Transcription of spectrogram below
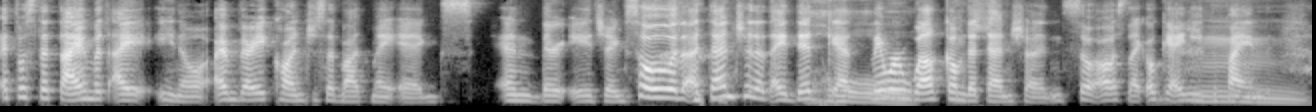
it was the time that I, you know, I'm very conscious about my eggs and their aging. So the attention that I did get, they were welcomed attention. So I was like, okay, I need to find Mm.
